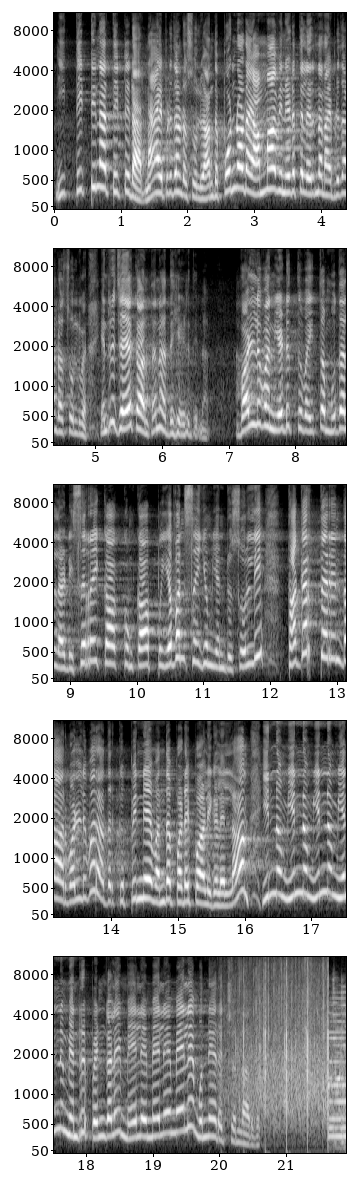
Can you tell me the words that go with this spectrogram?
நீ திட்டினா திட்டுடா. நான் இப்படி தான்டா சொல்லுவேன். அந்த பொண்ணோட அம்மாவின் இடத்துல இருந்தால் நான் இப்படி தான்டா சொல்லுவேன் என்று ஜெயகாந்தன் அதை எழுதினார் வள்ளுவன் எடுத்து வைத்த முதல் அடி சிறை காக்கும் காப்பு எவன் செய்யும்? என்று சொல்லி தகர்த்தெறிந்தார் வள்ளுவர். அதற்கு பின்னே வந்த படைப்பாளிகள் எல்லாம் இன்னும் இன்னும் இன்னும் இன்னும் என்று பெண்களை மேலே மேலே மேலே முன்னேறச் சொன்னார்கள்.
